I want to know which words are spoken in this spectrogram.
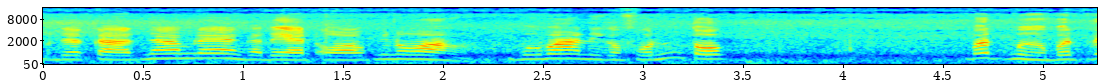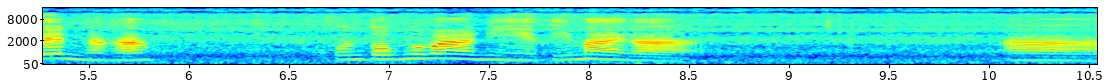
บรรยากาศย่ามแรงกับแดดออกพี่น้องเมื่อวานนี่ก็ฝนตกเบิดมือเบิดเว้นนะคะฝนตกเมื่อวานนี่ตีไม้กะอ่า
